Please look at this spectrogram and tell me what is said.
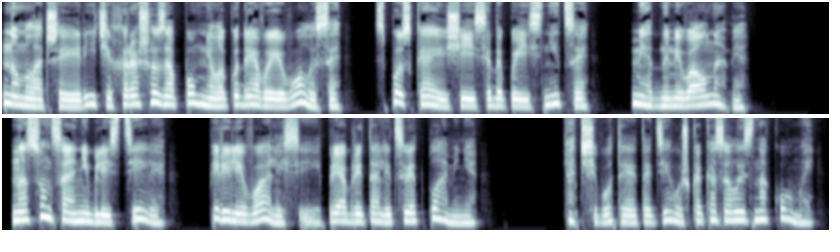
Но младшая Ричи хорошо запомнила кудрявые волосы, спускающиеся до поясницы медными волнами. На солнце они блестели, переливались и приобретали цвет пламени. Отчего-то эта девушка казалась знакомой —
